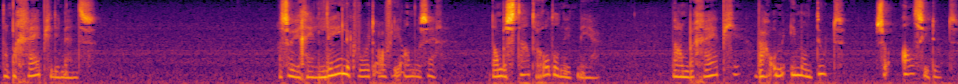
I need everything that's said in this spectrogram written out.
Dan begrijp je die mens. Dan zul je geen lelijk woord over die ander zeggen. Dan bestaat roddel niet meer. Dan begrijp je waarom iemand doet zoals hij doet.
